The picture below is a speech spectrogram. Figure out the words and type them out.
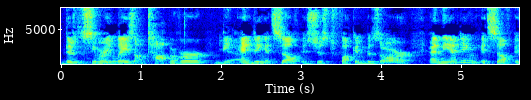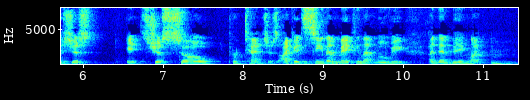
There's the scene where he lays on top of her. The ending itself is just fucking bizarre, and the ending itself is just it's just so pretentious. I could see them making that movie and then being like, mm,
